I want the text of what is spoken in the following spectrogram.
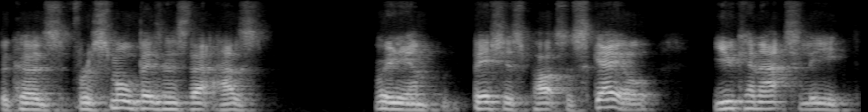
because for a small business that has really ambitious parts of scale, you can actually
